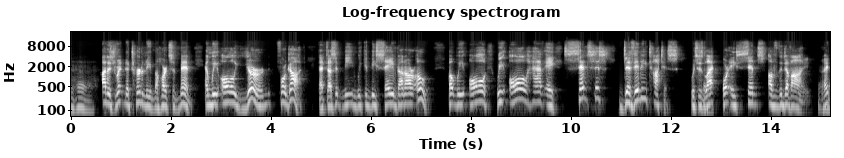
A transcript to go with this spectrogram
Mm-hmm. God has written eternity in the hearts of men, and we all yearn for God. That doesn't mean we can be saved on our own, but we all we all have a sensus divinitatis, which is Latin for a sense of the divine. Right?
